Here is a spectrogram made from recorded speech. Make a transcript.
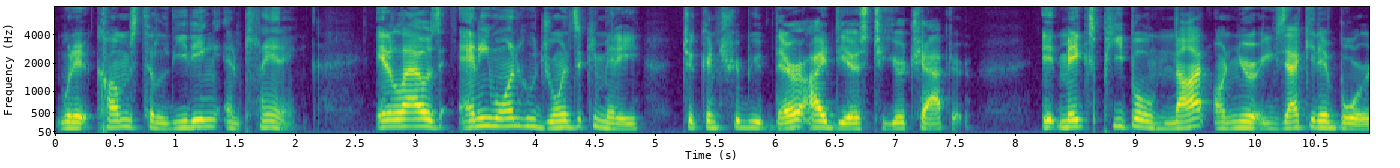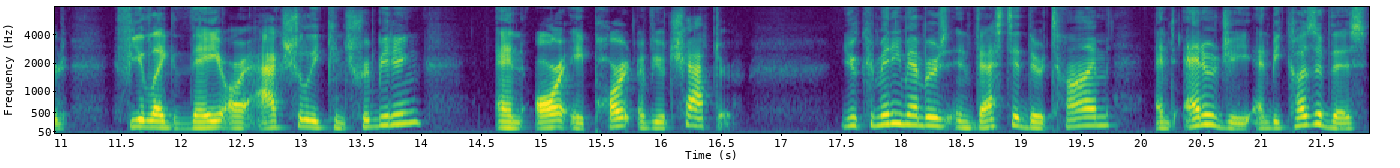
when it comes to leading and planning. It allows anyone who joins a committee to contribute their ideas to your chapter. It makes people not on your executive board feel like they are actually contributing and are a part of your chapter. Your committee members invested their time and energy, and because of this,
